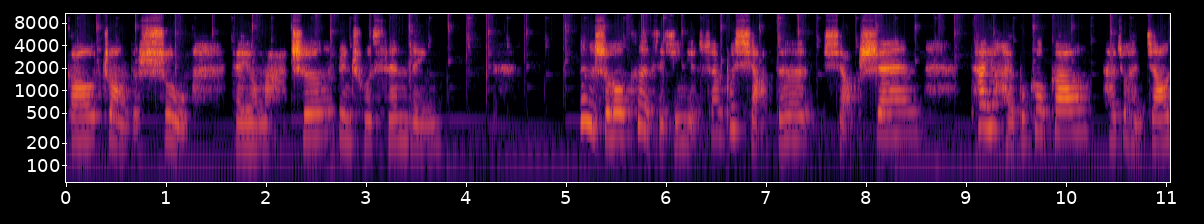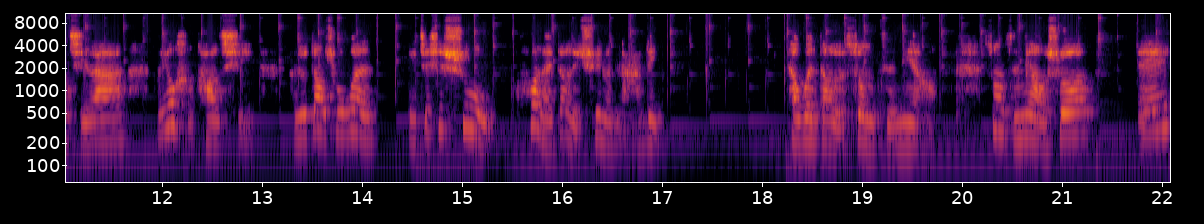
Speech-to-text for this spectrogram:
高壮的树，再用马车运出森林。那个时候个子已经也算不小的小山，他又还不够高，他就很着急啦，又很好奇，他就到处问：“诶，这些树后来到底去了哪里？”他问到了送子鸟。送子鸟说：“哎，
